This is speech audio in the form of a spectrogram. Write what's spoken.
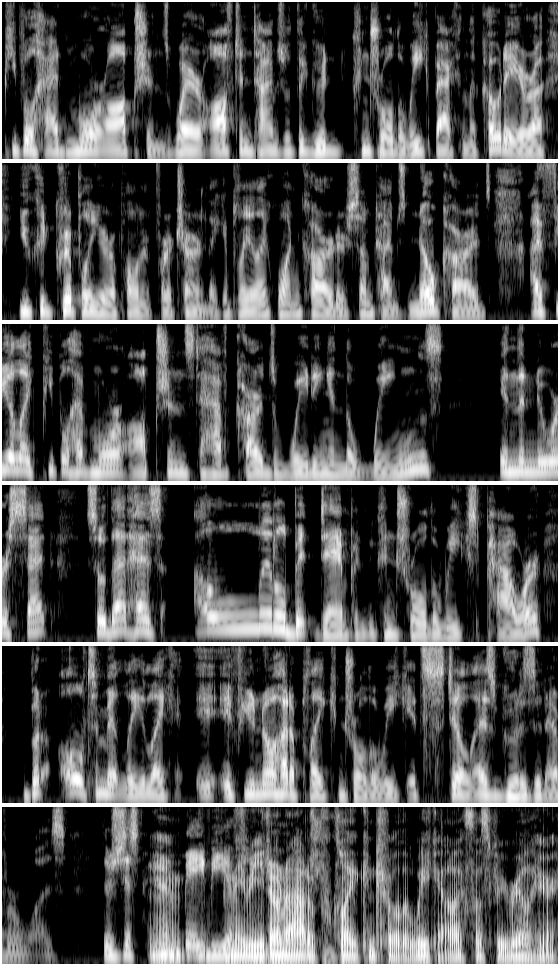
people had more options where oftentimes with a good control the weak back in the Coda era, you could cripple your opponent for a turn. They could play like one card or sometimes no cards. I feel like people have more options to have cards waiting in the wings in the newer set. So that has a little bit dampened Control the Weak's power, but ultimately, like if you know how to play Control the Weak, it's still as good as it ever was. There's just yeah, maybe maybe you don't know how to play Control the Weak, Alex. Let's be real here.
